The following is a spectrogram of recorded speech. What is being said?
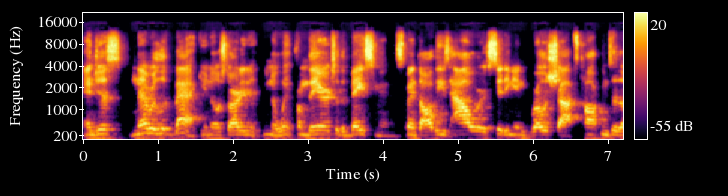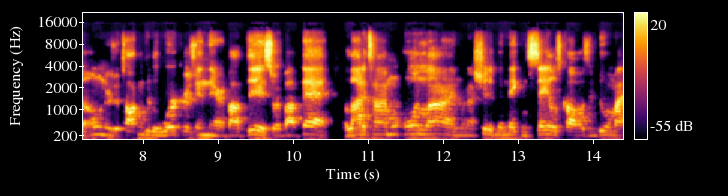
and just never looked back. You know, started, you know, went from there to the basement, spent all these hours sitting in grow shops, talking to the owners or talking to the workers in there about this or about that. A lot of time online when I should have been making sales calls and doing my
